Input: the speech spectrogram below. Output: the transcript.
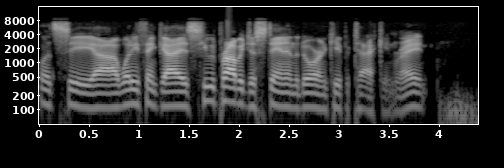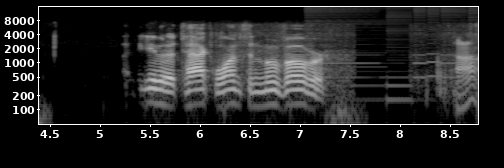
let's see. Uh, what do you think, guys? He would probably just stand in the door and keep attacking, right? I Give it attack once and move over. Ah,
